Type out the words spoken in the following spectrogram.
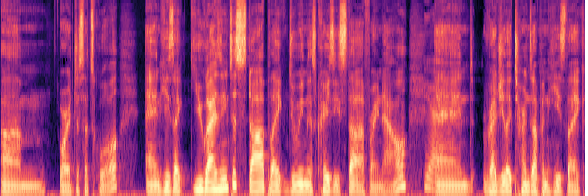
um, or just at school, and he's like, "You guys need to stop like doing this crazy stuff right now." Yeah. And Reggie like turns up and he's like,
